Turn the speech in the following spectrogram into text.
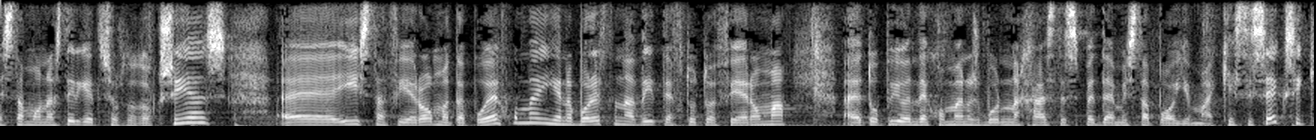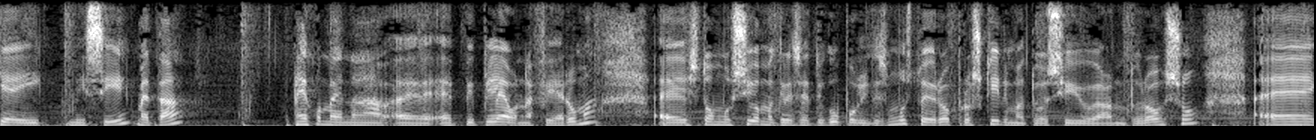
στα μοναστήρια της Ορθοδοξίας ή στα αφιερώματα που έχουμε για να μπορέσετε να δείτε αυτό το αφιέρωμα το οποίο ενδεχομένως μπορεί να χάσετε στις 5.30 το απόγευμα. Και στις 6 και μισή μετά Έχουμε ένα ε, επιπλέον αφιέρωμα ε, στο Μουσείο Μεγκρεσιατικού Πολιτισμού, στο ιερό προσκύνημα του Οσίου Ιωάννου του Ρώσου, ε,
